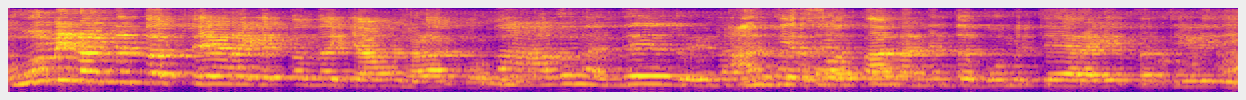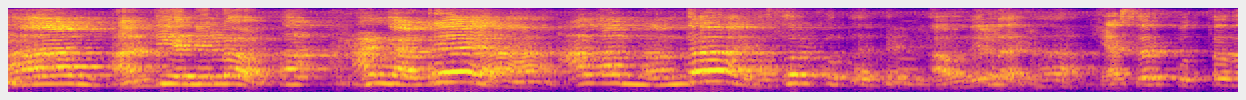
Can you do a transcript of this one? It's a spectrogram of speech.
ಭೂಮಿ ನನ್ನಿಂದ ತಯಾರಾಗಿತ್ತಂದ ಯಾವ ಹೇಳಕ್ ಅದು ನಂದೇ ಇಲ್ರಿ ಅಂದಿರ ಸ್ವತಃ ನನ್ನಿಂದ ಭೂಮಿ ತಯಾರಾಗಿತ್ತು ಅಂತ ಹೇಳಿದಿ. ಅಂದಿ ಏನಿಲ್ಲ ಹಂಗಲ್ರಿ. ಅದ ನಂದ ಹೆಸರು ಕೂತೈತೆ. ಹೌದಿಲ್ಲ. ಹೆಸರು ಕುತ್ತದ.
